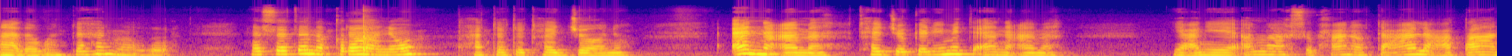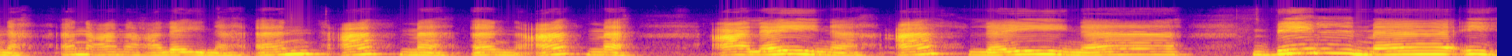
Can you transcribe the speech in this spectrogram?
هذا وانتهى الموضوع. هسه نقرانه حتى تتهجونه. أنعم. تهجوا كلمة أنعم. يعني الله سبحانه وتعالى عطانا أنعم علينا. أنعم. أنعم. علينا. علينا. بالماء.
